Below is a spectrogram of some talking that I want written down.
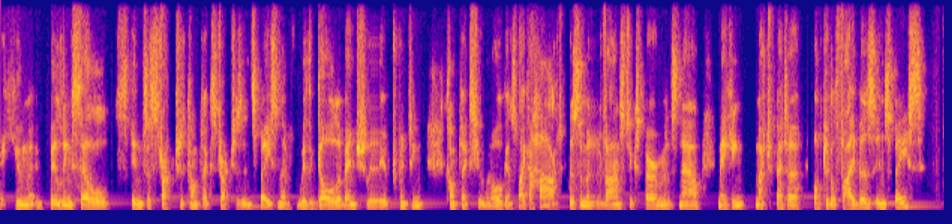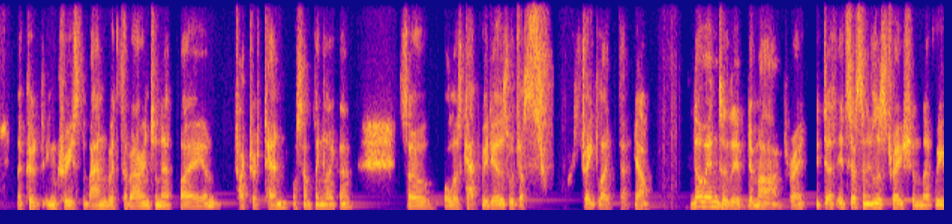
human building cells into structures, complex structures in space, and with the goal eventually of printing complex human organs like a heart. There's some advanced experiments now making much better optical fibers in space that could increase the bandwidth of our internet by a factor of 10 or something like that. So all those cat videos will just straight like that. Yeah no end to the demand, right? It just, it's just an illustration that we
